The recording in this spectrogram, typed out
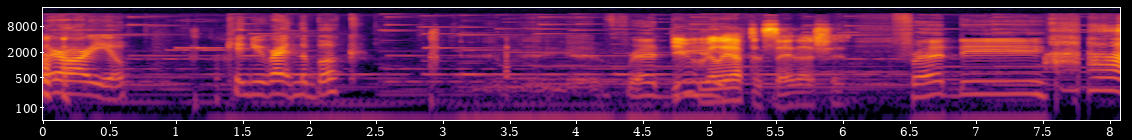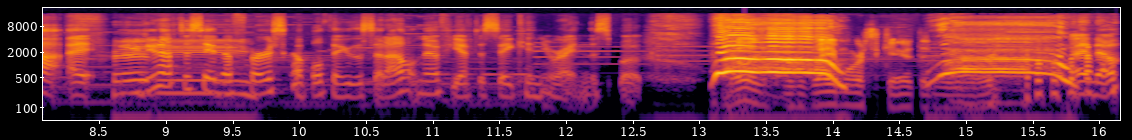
Where are you? Can you write in the book? Freddy. Do you really have to say that shit? Freddy. Ah, I, you do have to say the first couple things I said. I don't know if you have to say, "Can you write in this book?" I was way more scared than you were. I know.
